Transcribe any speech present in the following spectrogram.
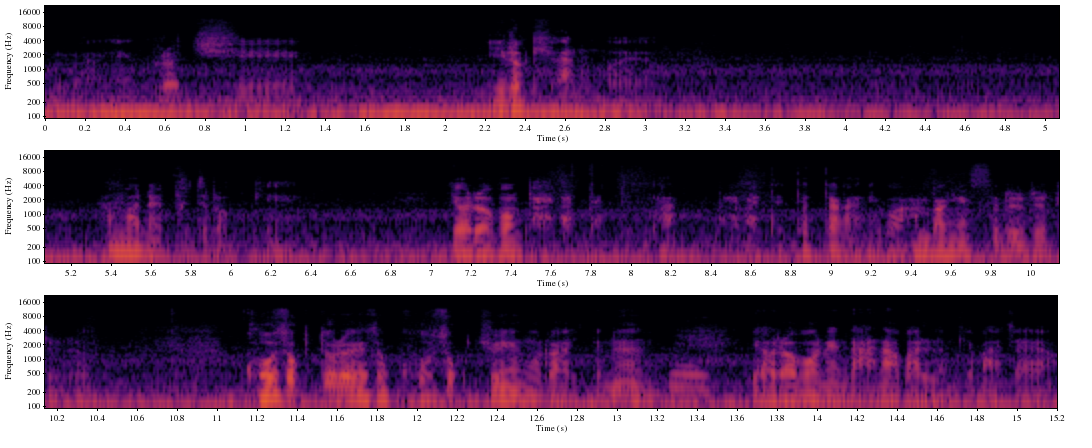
전방에 그렇지. 이렇게 가는 거예요. 한 번에 부드럽게. 여러 번 밟았다 뜯다 밟았다 뜯다가 아니고 한 방에 스르르르르 고속도로에서 고속주행으로 할 때는 네. 여러 번에 나눠 바른 게 맞아요.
